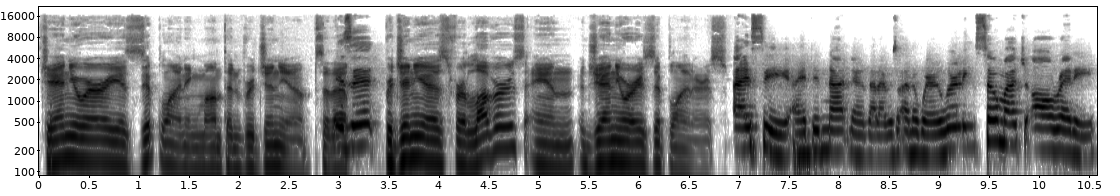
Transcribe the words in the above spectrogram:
January is ziplining month in Virginia. So that Is it? Virginia is for lovers and January zipliners. I see. I did not know that. I was unaware. Learning so much already.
